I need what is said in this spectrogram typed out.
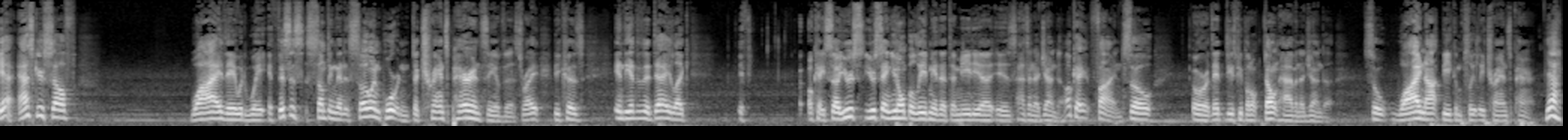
yeah, ask yourself why they would wait. If this is something that is so important, the transparency of this, right? Because in the end of the day, like okay, so you're you're saying you don't believe me that the media is has an agenda. Okay, fine. So or they, these people don't don't have an agenda. So why not be completely transparent? yeah,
